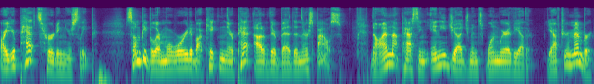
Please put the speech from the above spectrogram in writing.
Are your pets hurting your sleep? Some people are more worried about kicking their pet out of their bed than their spouse. Now, I'm not passing any judgments one way or the other. You have to remember,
